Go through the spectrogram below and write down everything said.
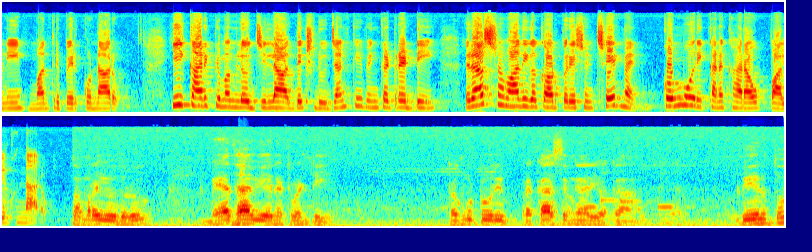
అని మంత్రి పేర్కొన్నారు. ఈ కార్యక్రమంలో జిల్లా అధ్యక్షుడు జంకే వెంకటరెడ్డి రాష్ట్ర మాదిగ కార్పొరేషన్ చైర్మన్ కొమ్మూరి కనకారావు పాల్గొన్నారు. సమరయోధుడు మేధావి అయినటువంటి టంగుటూరి ప్రకాశం గారి యొక్క పేరుతో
